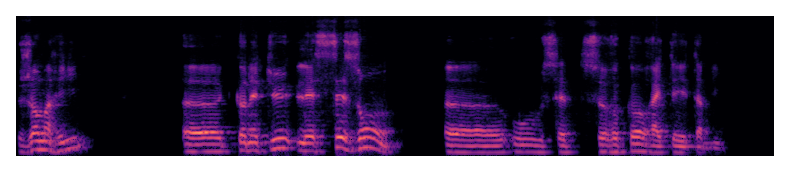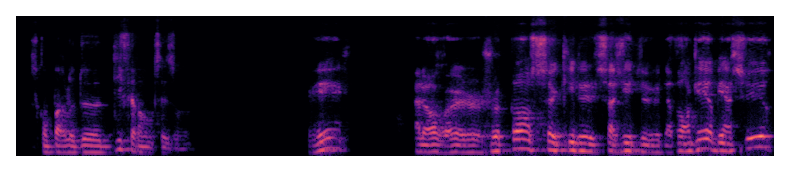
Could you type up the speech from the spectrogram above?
Jean-Marie, connais-tu les saisons où cette, ce record a été établi Parce qu'on parle de différentes saisons. Oui. Alors, euh, je pense qu'il s'agit d'avant-guerre, bien sûr.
